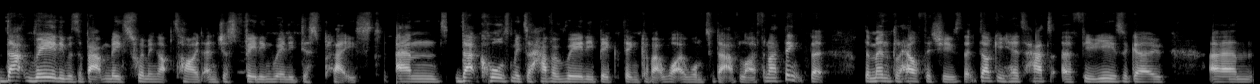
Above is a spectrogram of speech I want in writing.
that really was about me swimming up tide and just feeling really displaced. And that caused me to have a really big think about what I wanted out of life. And I think that the mental health issues that Dougie had had a few years ago um,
